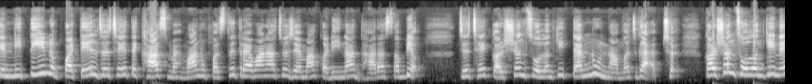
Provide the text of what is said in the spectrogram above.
કે નીતિન પટેલ જે છે, તે ખાસ મહેમાન ઉપસ્થિત રહેવાના છે, જેમાં કડીના ધારાસભ્ય જે છે, કરશન સોલંકી, તેમનું નામ જ ગાયબ છે. કરશન સોલંકીને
